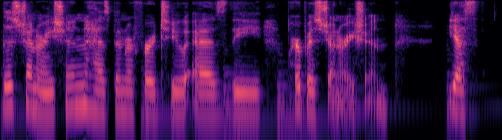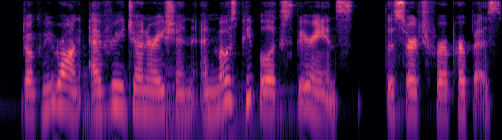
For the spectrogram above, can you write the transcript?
This generation has been referred to as the purpose generation. Yes, don't get me wrong, every generation and most people experience the search for a purpose.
